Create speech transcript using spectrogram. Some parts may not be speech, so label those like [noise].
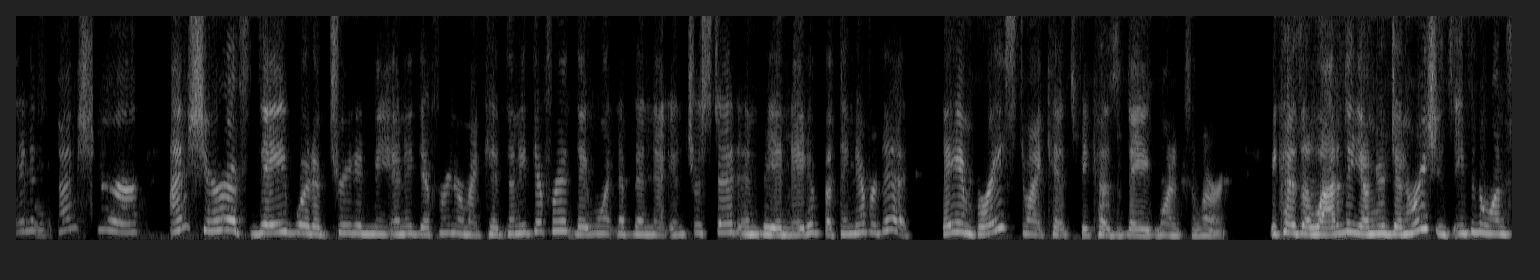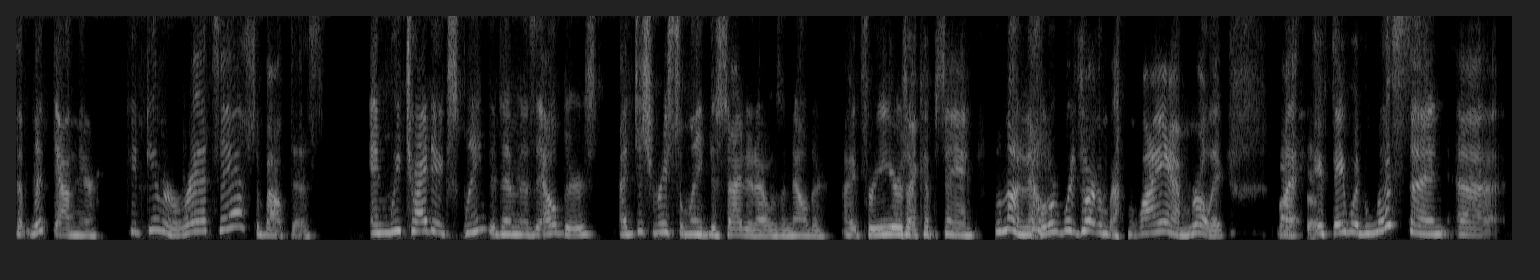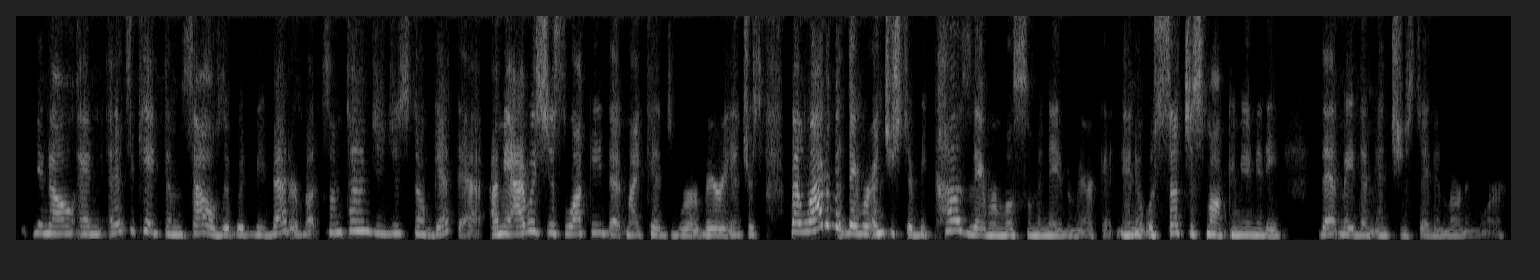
And I'm sure, I'm sure if they would have treated me any different or my kids any different, they wouldn't have been that interested in being native, but they never did. They embraced my kids because they wanted to learn. Because a lot of the younger generations, even the ones that lived down there, could give a rat's ass about this. And we try to explain to them as elders. I just recently decided I was an elder. I, for years, I kept saying, I'm not an elder. What are you talking about? [laughs] Well, I am really. But if they would listen, uh, you know, and educate themselves, it would be better. But sometimes you just don't get that. I mean, I was just lucky that my kids were very interested, but a lot of it they were interested because they were Muslim and Native American. And it was such a small community that made them interested in learning more.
